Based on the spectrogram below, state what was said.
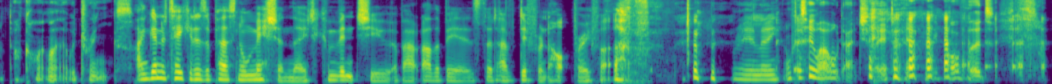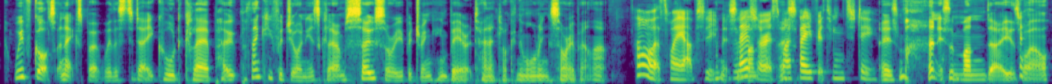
I- I quite like that with drinks. I'm going to take it as a personal mission, though, to convince you about other beers that have different hop profiles. Really, I'm too old actually. I don't be bothered. We've got an expert with us today called Clare Pope. Thank you for joining us, Clare. I'm so sorry you've been drinking beer at ten o'clock in the morning. Sorry about that. Oh, that's my absolute it's pleasure. mon- it's my favourite thing to do. It's, and it's a Monday as well.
